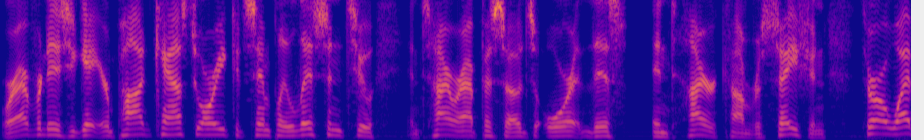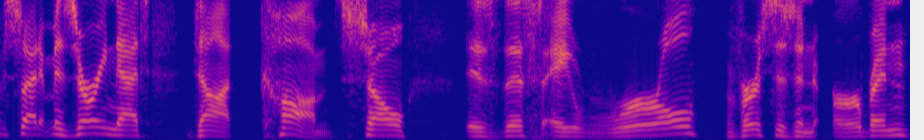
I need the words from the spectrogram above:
wherever it is you get your podcast, or you could simply listen to entire episodes or this entire conversation through our website at MissouriNet.com. So, is this a rural versus an urban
